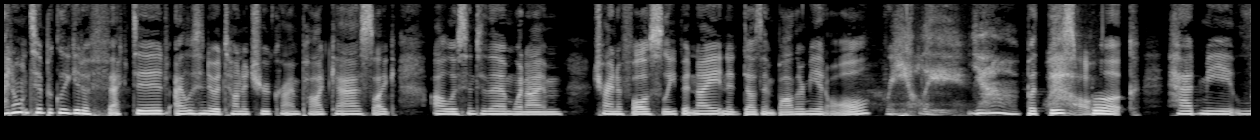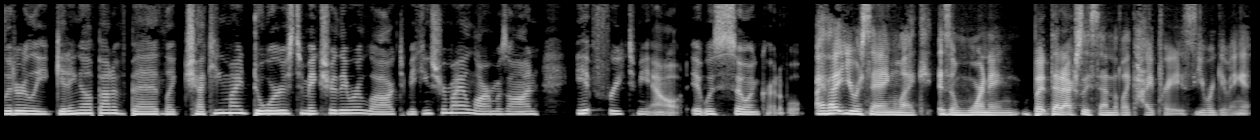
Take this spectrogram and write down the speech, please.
I don't typically get affected. I listen to a ton of true crime podcasts. Like I'll listen to them when I'm trying to fall asleep at night and it doesn't bother me at all. Really? Yeah. But wow. this book had me literally getting up out of bed, like checking my doors to make sure they were locked, making sure my alarm was on. It freaked me out. It was so incredible. I thought you were saying like as a warning, but that actually sounded like high praise you were giving it.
